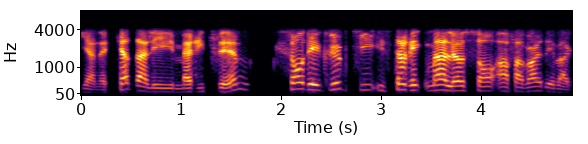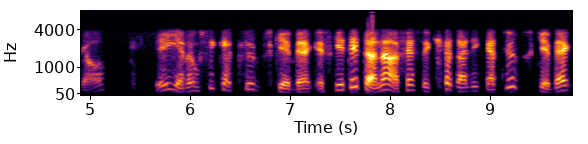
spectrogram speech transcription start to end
il y en a quatre dans les maritimes, qui sont des clubs qui, historiquement, là, sont en faveur des bagarres. Et il y avait aussi quatre clubs du Québec. Et ce qui est étonnant, en fait, c'est que dans les quatre clubs du Québec,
